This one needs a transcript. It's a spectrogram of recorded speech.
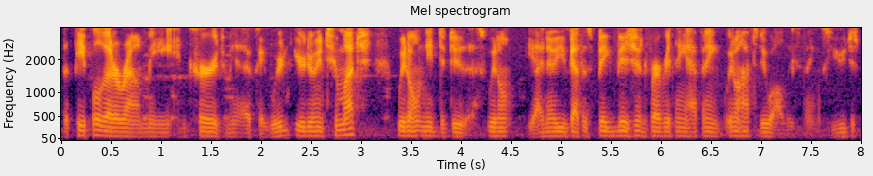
the people that are around me encourage me. Okay, we're, you're doing too much. We don't need to do this. We don't. I know you've got this big vision for everything happening. We don't have to do all these things. You just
